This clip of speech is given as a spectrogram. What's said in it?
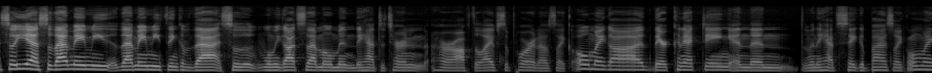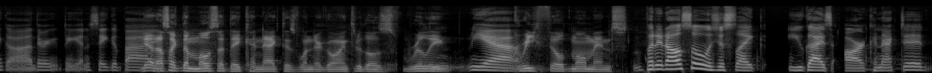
so yeah, so that made me that made me think of that. So that when we got to that moment, they had to turn her off the life support. I was like, oh my god, they're connecting. And then when they had to say goodbye, I was like, oh my god, they're they're gonna say goodbye. Yeah, that's like the most that they connect is when they're going through those really Mm, yeah. grief-filled moments. But it also was just like you guys are connected,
